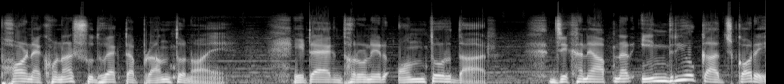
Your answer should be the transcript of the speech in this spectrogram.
ফর্ন এখন আর শুধু একটা প্রান্ত নয়। এটা এক ধরনের অন্তর্দ্বার, যেখানে আপনার ইন্দ্রিয় কাজ করে,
